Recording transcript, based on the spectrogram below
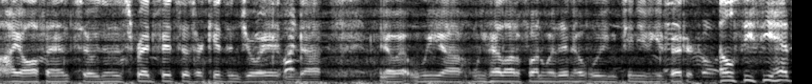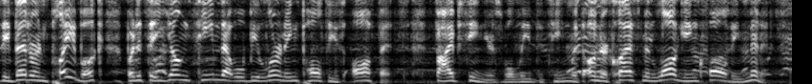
eye offense. So you know, the spread fits us. Our kids enjoy it, and uh, you know we uh, we've had a lot of fun with it, and hopefully we continue to get better. LCC has a veteran playbook, but it's a young team that will be learning Palte's offense. Five seniors will lead the team with underclassmen logging quality minutes.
